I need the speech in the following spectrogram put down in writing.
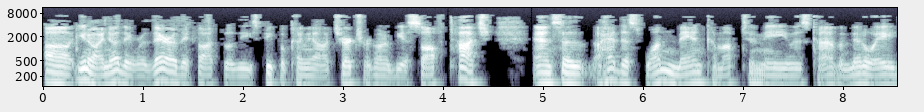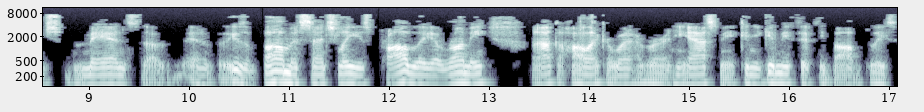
uh, you know, I know they were there. They thought, well, these people coming out of church were going to be a soft touch. And so I had this one man come up to me. He was kind of a middle-aged man. So, he was a bum, essentially. He's probably a rummy, an alcoholic or whatever. And he asked me, can you give me 50 bob, please?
